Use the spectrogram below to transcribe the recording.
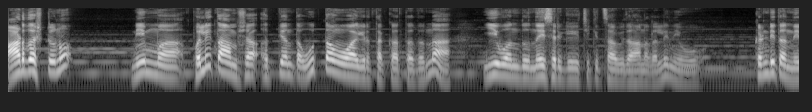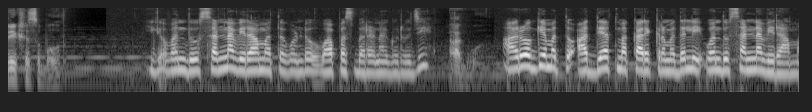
ಮಾಡಿದಷ್ಟು ನಿಮ್ಮ ಫಲಿತಾಂಶ ಅತ್ಯಂತ ಉತ್ತಮವಾಗಿರ್ತಕ್ಕಂಥದ್ದನ್ನು ಈ ಒಂದು ನೈಸರ್ಗಿಕ ಚಿಕಿತ್ಸಾ ವಿಧಾನದಲ್ಲಿ ನೀವು ಖಂಡಿತ ನಿರೀಕ್ಷಿಸಬಹುದು. ಈಗ ಒಂದು ಸಣ್ಣ ವಿರಾಮ ತಗೊಂಡು ವಾಪಸ್ ಬರೋಣ ಗುರುಜಿ. ಆಗ್ಬೋದು. ಆರೋಗ್ಯ ಮತ್ತು ಆಧ್ಯಾತ್ಮ ಕಾರ್ಯಕ್ರಮದಲ್ಲಿ ಒಂದು ಸಣ್ಣ ವಿರಾಮ.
